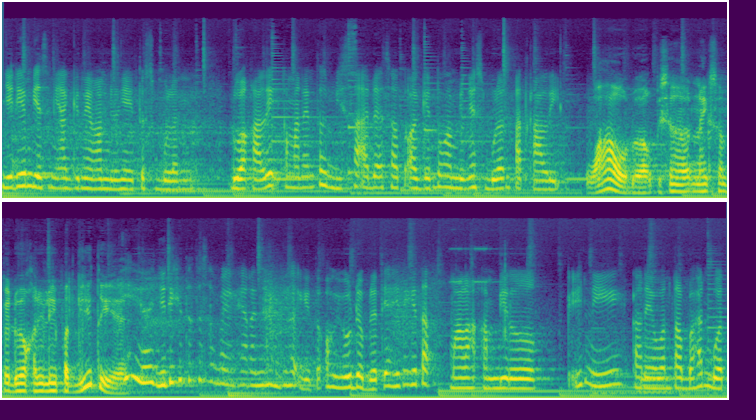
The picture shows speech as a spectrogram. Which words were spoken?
jadi yang biasanya agen yang ngambilnya itu sebulan dua kali kemarin tuh bisa ada satu agen tuh ngambilnya sebulan empat kali Wow, dua bisa naik sampai dua kali lipat gitu ya? Iya, jadi kita tuh sampai yang heran juga gitu. Oh ya udah berarti akhirnya kita malah ambil ini karyawan tambahan buat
